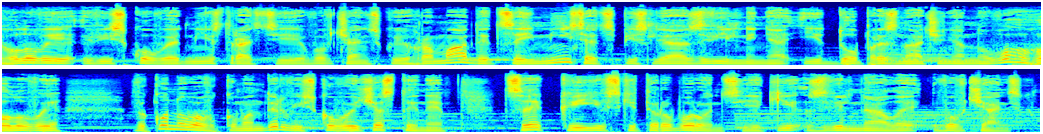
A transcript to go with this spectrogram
голови військової адміністрації Вовчанської громади цей місяць після звільнення і до призначення нового голови виконував командир військової частини. Це київські тероборонці, які звільняли Вовчанськ.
